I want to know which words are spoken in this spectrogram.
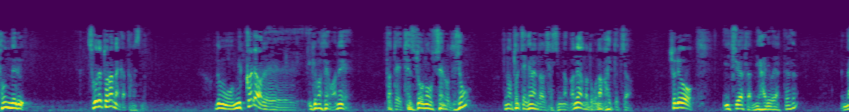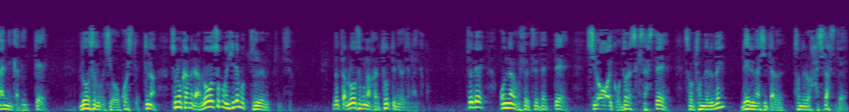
トンネル。そこで撮らないかって話な。でも3日であれ、いけませんわね。だって鉄道の線路でしょ？そんな撮っちゃいけないんだ写真なんかね、あんなとこ中入ってっちゃう。それを、一応やつは見張りをやってさ。何人かで行って、ろうそくの火を起こして。っていうのは、そのカメラはろうそくの火でも釣れるって言うんですよ。だったらろうそくの明かり撮ってみようじゃないかと。それで、女の子一人連れてって、白いこうドレス着させて、そのトンネルね、レールが引いてあるトンネルを走らせて、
